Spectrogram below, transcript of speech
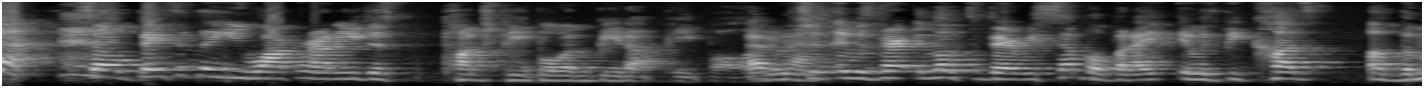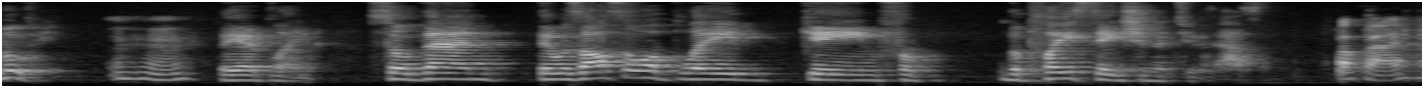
know. So basically, you walk around and you just punch people and beat up people. And It was Okay. just it was very it looked very simple, but I it was because of the movie hmm they had Blade. So then there was also a Blade game for the PlayStation in 2000 Okay.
